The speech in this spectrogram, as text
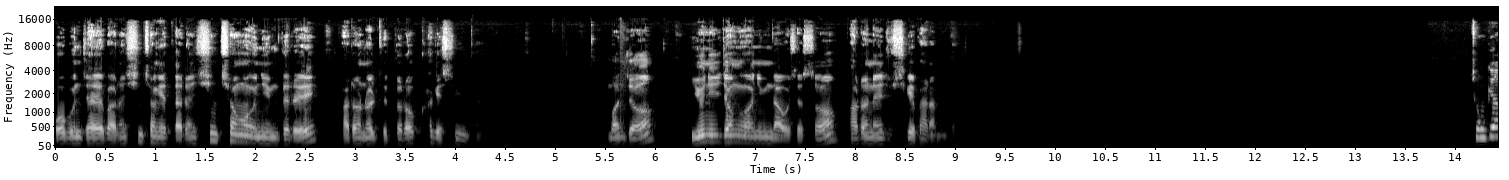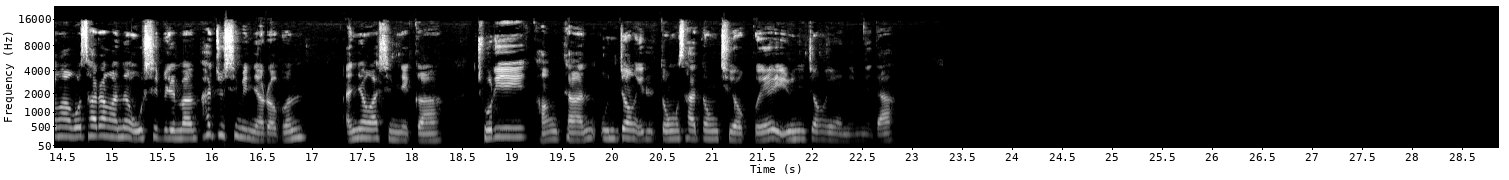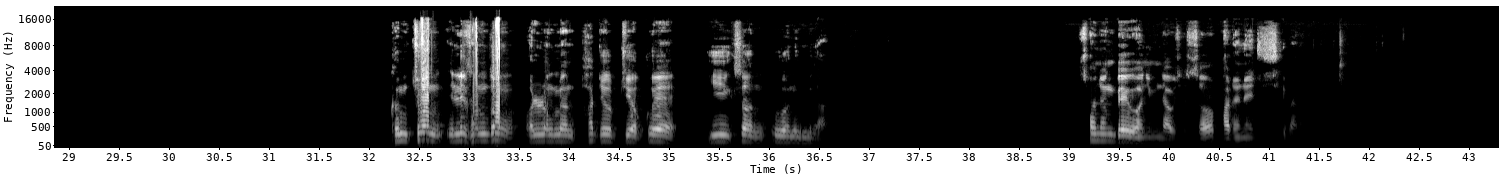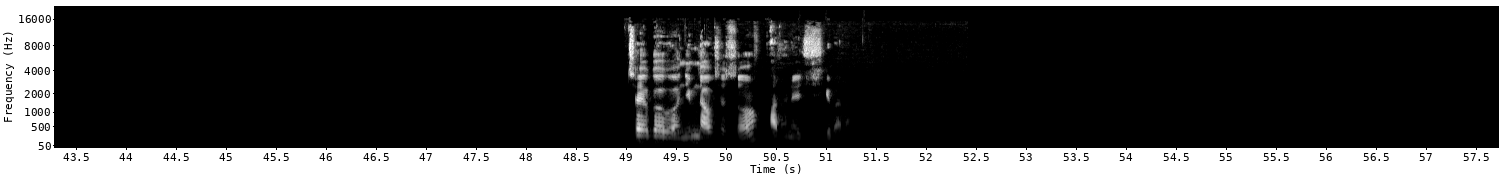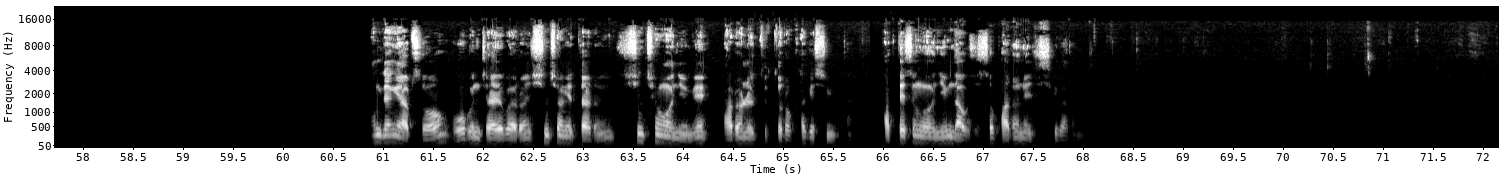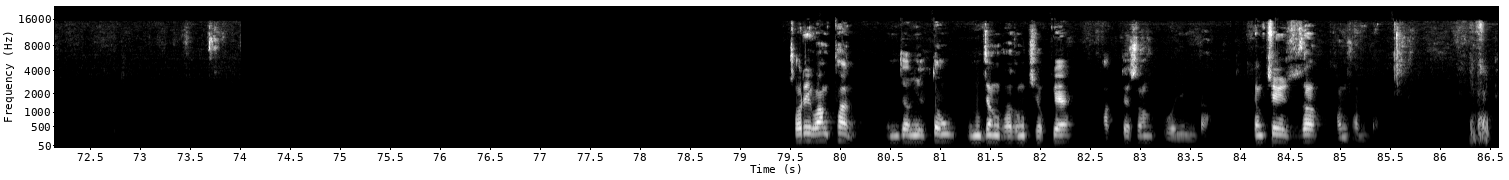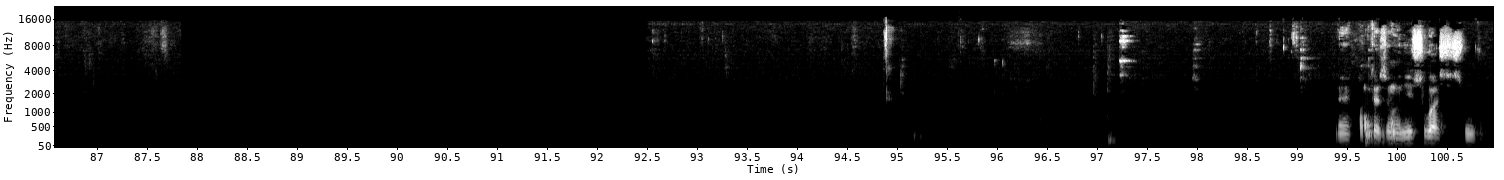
5분 자유 발언 신청에 따른 신청 의원님들의 발언을 듣도록 하겠습니다. 먼저 윤희정 의원님 나오셔서 발언해 주시기 바랍니다. 존경하고 사랑하는 51만 파주 시민 여러분, 안녕하십니까? 조리, 강탄, 운정 1동 4동 지역구의 윤희정 의원입니다. 금촌 1, 2, 3동 얼룩면 파주읍 지역구의 이익선 의원입니다. 손영배 의원님 나오셔서 발언해 주시기 바랍니다. 최혁 의원님 나오셔서 발언해 주시기 바랍니다. 상장에 앞서 5분 자유 발언 신청에 따른 신청 의원님의 발언을 듣도록 하겠습니다. 박대성 의원님 나오셔서 발언해 주시기 바랍니다. 조리광탄 운정일동 운정사동 지역구의 박대성 의원입니다. 경청해 주셔서 감사합니다. 네, 박대성 의원님 수고하셨습니다.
